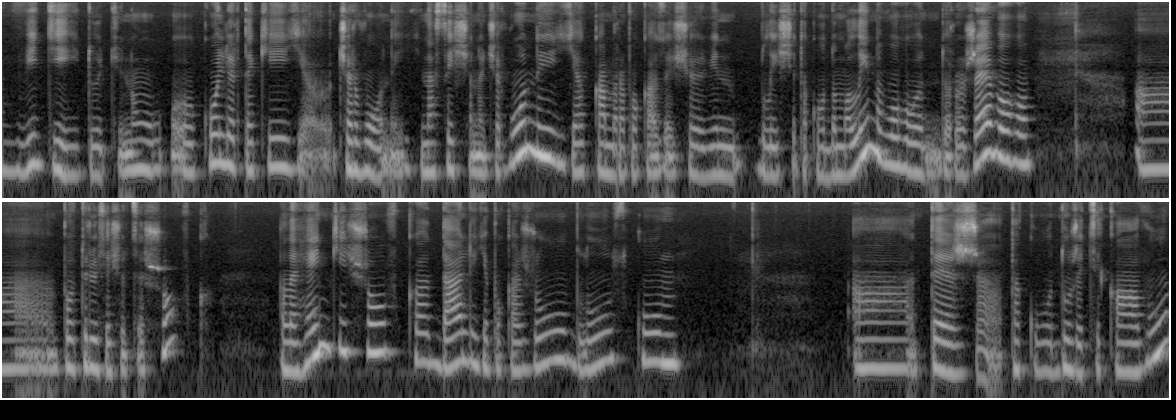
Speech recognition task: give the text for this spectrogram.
відійдуть. Ну, колір такий е, червоний, насищено червоний. Я- Камера показує, що він ближче такого до малинового, до рожевого. А, Повторюся, що це шовк легенький шовк. Далі я покажу блузку а, теж таку дуже цікаву.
